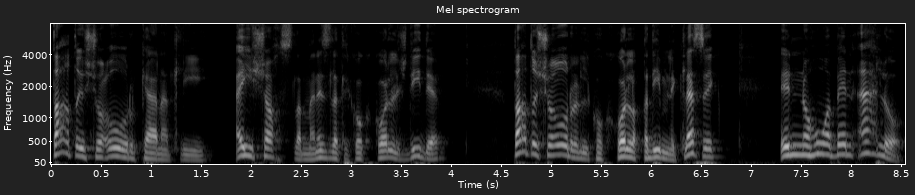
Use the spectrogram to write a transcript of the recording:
تعطي شعور كانت لاي شخص لما نزلت الكوكاكولا الجديدة تعطي شعور الكوكاكولا القديم الكلاسيك إنه هو بين أهله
